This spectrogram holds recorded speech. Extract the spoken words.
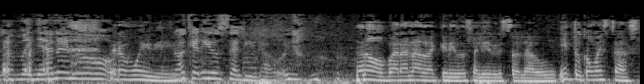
La mañana no. Pero muy bien. No ha querido salir aún. No, para nada ha querido salir el sol aún. ¿Y tú cómo estás?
